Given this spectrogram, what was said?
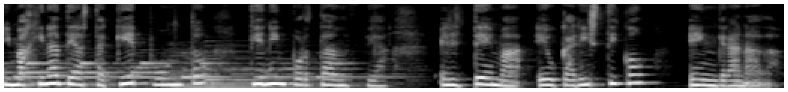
Imagínate hasta qué punto tiene importancia el tema eucarístico en Granada.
